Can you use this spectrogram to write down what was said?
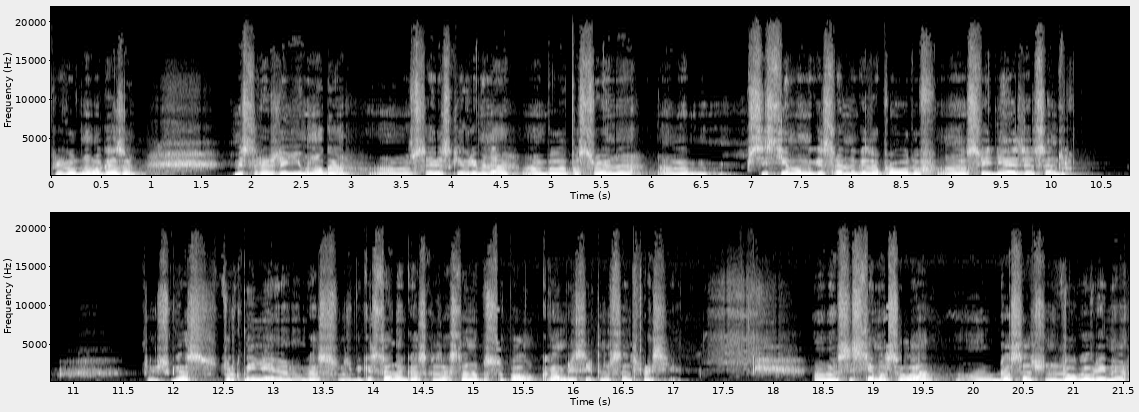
природного газа, месторождений много. В советские времена была построена система магистральных газопроводов Средняя Азия-Центр – то есть газ Туркмении, газ Узбекистана, газ Казахстана поступал к нам действительно в центр России. А, система СЛА достаточно долгое время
